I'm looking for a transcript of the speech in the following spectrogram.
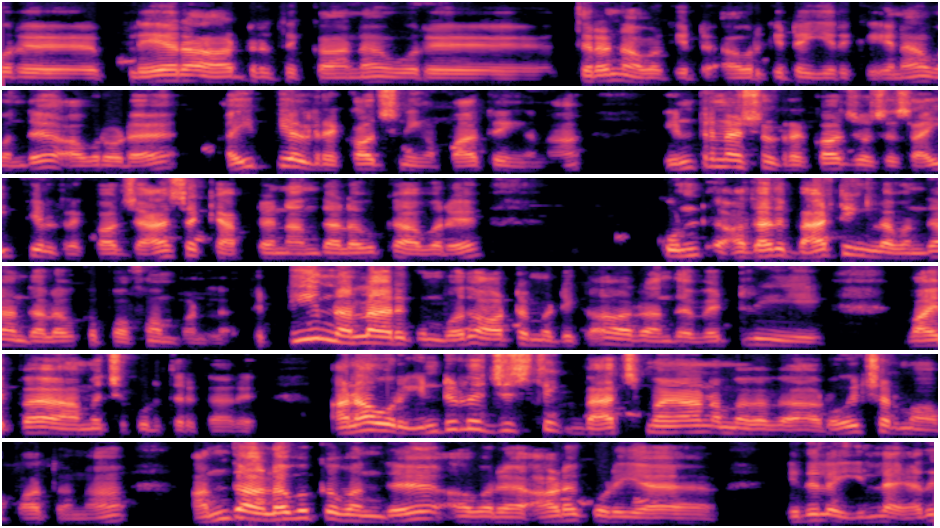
ஒரு பிளேயரா ஆடுறதுக்கான ஒரு திறன் அவர்கிட்ட அவர்கிட்ட இருக்கு. ஏன்னா வந்து அவரோட ஐபிஎல் ரெக்கார்ட்ஸ் நீங்க பாத்தீங்கன்னா international records versus IPL records as a captain அந்த அளவுக்கு அவரு கொண்டு அதாவது பேட்டிங்ல வந்து அந்த அளவுக்கு பெர்ஃபார்ம் பண்ணல. டீம் நல்லா இருக்கும்போது ஆட்டோமேட்டிக்கா அவர் அந்த வெற்றி வாய்ப்பை அமைச்சு கொடுத்துருக்காரு. ஆனா ஒரு இண்டிவிஜுவலிஸ்டிக் பேட்ஸ்மேனா நம்ம ரோஹித் சர்மாவை பார்த்தோம்னா அந்த அளவுக்கு வந்து அவர் ஆடக்கூடிய இதுல இல்லை. அது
